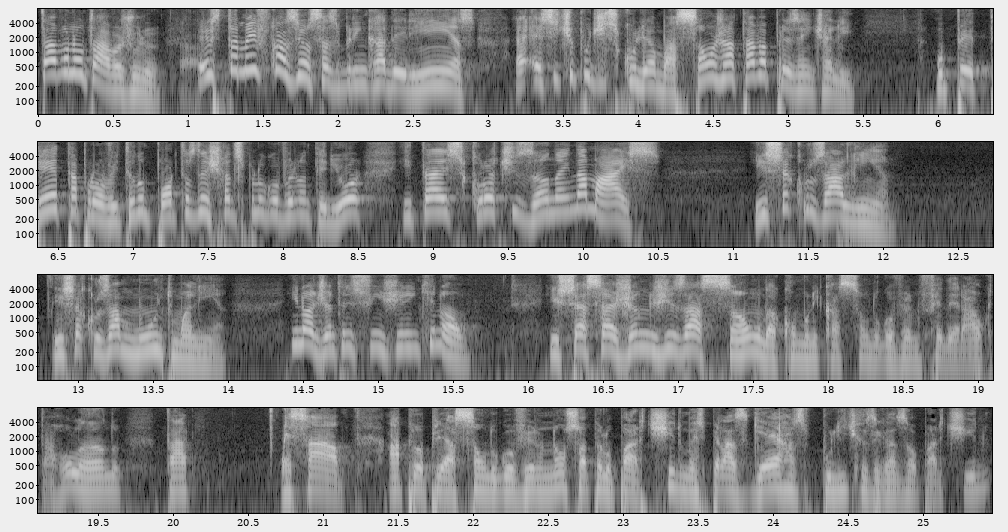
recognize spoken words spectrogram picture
Tava ou não tava, Júlio? Eles também faziam essas brincadeirinhas. É, Esse tipo de esculhambação já estava presente ali. O PT tá aproveitando portas deixadas pelo governo anterior e tá escrotizando ainda mais. Isso é cruzar a linha. Isso é cruzar muito uma linha. E não adianta eles fingirem que não. Isso é essa jangização da comunicação do governo federal que tá rolando, tá? Essa apropriação do governo não só pelo partido, mas pelas guerras políticas ligadas ao partido.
